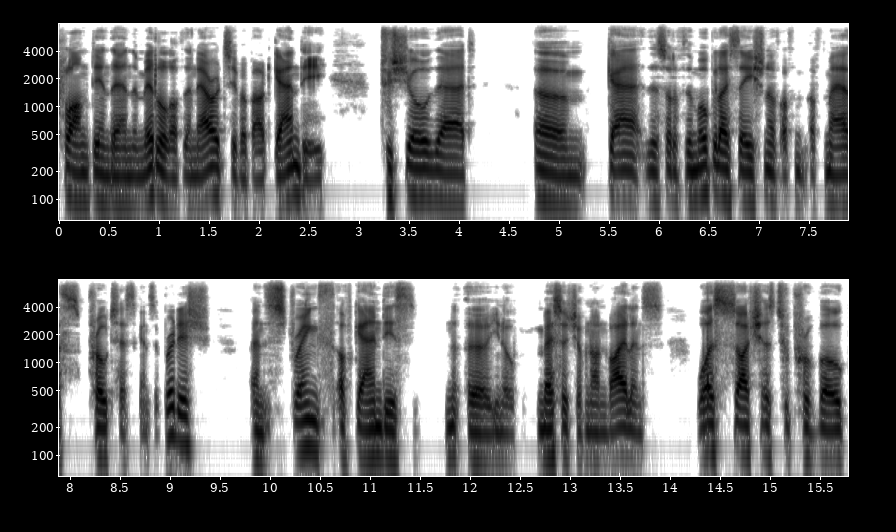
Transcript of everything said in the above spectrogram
plonked in there in the middle of the narrative about Gandhi to show that um, the sort of the mobilization of, of, of mass protests against the British and the strength of Gandhi's uh, you know message of nonviolence was such as to provoke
